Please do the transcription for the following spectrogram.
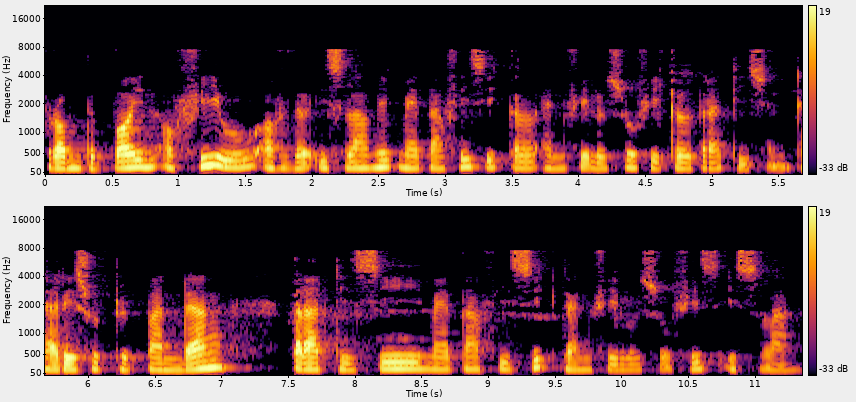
From the point of view of the Islamic metaphysical and philosophical tradition. Dari sudut pandang tradisi metafisik dan filosofis Islam.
